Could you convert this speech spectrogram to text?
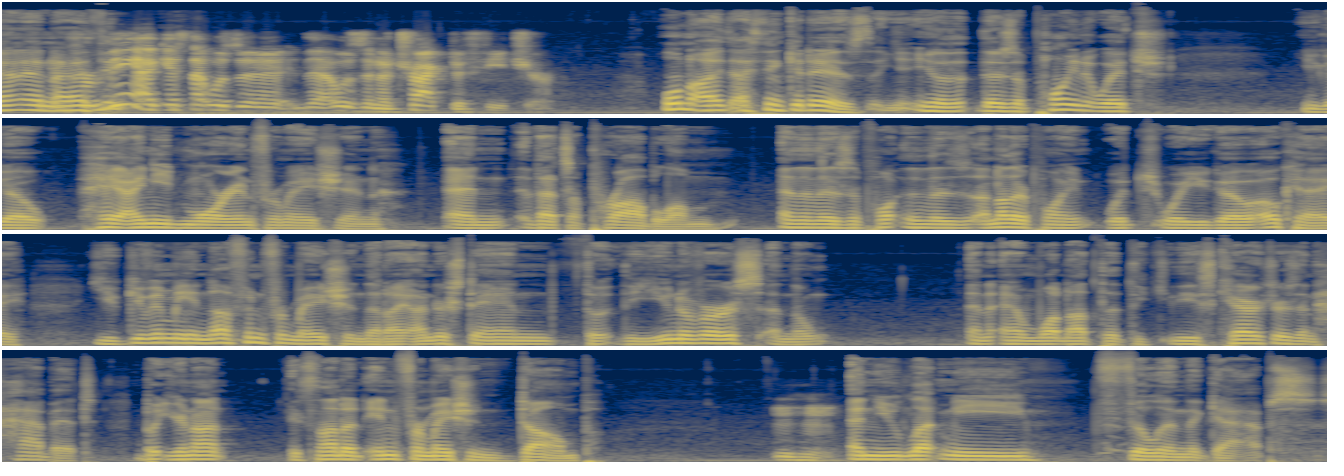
and, and, And I for think, me, I guess that was a that was an attractive feature. well, no, I, I think it is. You know, there's a point at which you go, "Hey, I need more information," and that's a problem. And then there's a point, and there's another point which where you go, "Okay, you've given me enough information that I understand the the universe and the and and whatnot that the, these characters inhabit, but you're not. It's not an information dump, hmm and you let me fill in the gaps."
